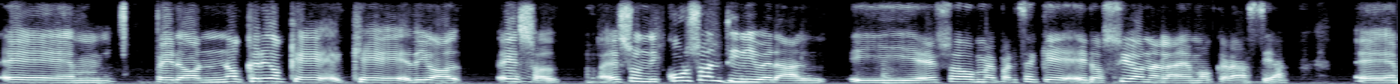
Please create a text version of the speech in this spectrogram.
eh, pero no creo que, que, digo, eso, es un discurso antiliberal y eso me parece que erosiona la democracia. Eh,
